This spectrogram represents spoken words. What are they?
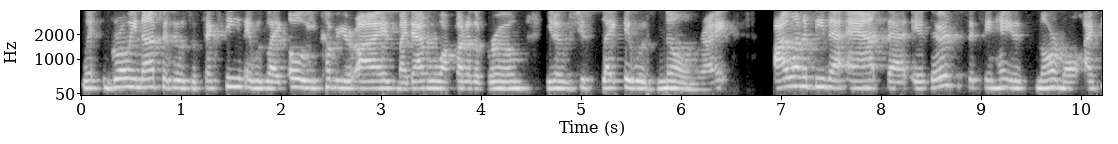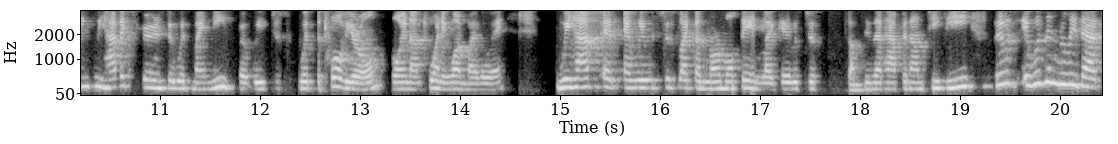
When growing up, if there was a sex scene, it was like, oh, you cover your eyes. My dad would walk out of the room. You know, it was just like it was known, right? I want to be that aunt that if there is a 16, hey, it's normal. I think we have experienced it with my niece, but we just with the 12 year old going on 21, by the way, we have it, and it was just like a normal thing. Like it was just something that happened on TV, but it was it wasn't really that.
